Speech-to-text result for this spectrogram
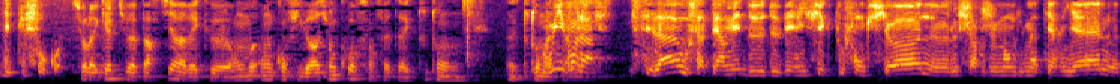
les plus chauds, quoi. Sur laquelle tu vas partir avec euh, en, en configuration course en fait, avec tout ton, avec tout ton Oui, matériel. voilà. C'est là où ça permet de, de vérifier que tout fonctionne, euh, le chargement du matériel, euh,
